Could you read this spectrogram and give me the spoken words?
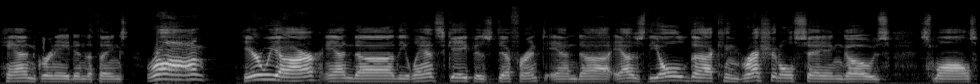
hand grenade into things. Wrong. Here we are, and uh, the landscape is different. And uh, as the old uh, congressional saying goes, Smalls,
